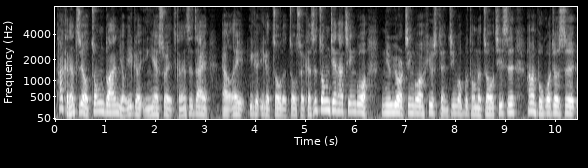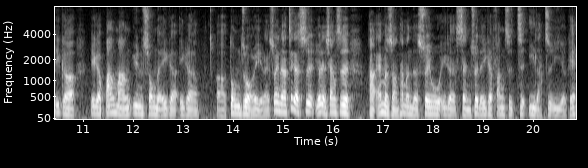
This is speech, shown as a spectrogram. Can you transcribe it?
它可能只有终端有一个营业税，可能是在 L A 一个一个州的州税，可是中间它经过 New York，经过 Houston，经过不同的州，其实他们不过就是一个一个帮忙运送的一个一个。呃，动作而已嘞，所以呢，这个是有点像是啊，Amazon 他们的税务一个省税的一个方式之一啦，之一。OK，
